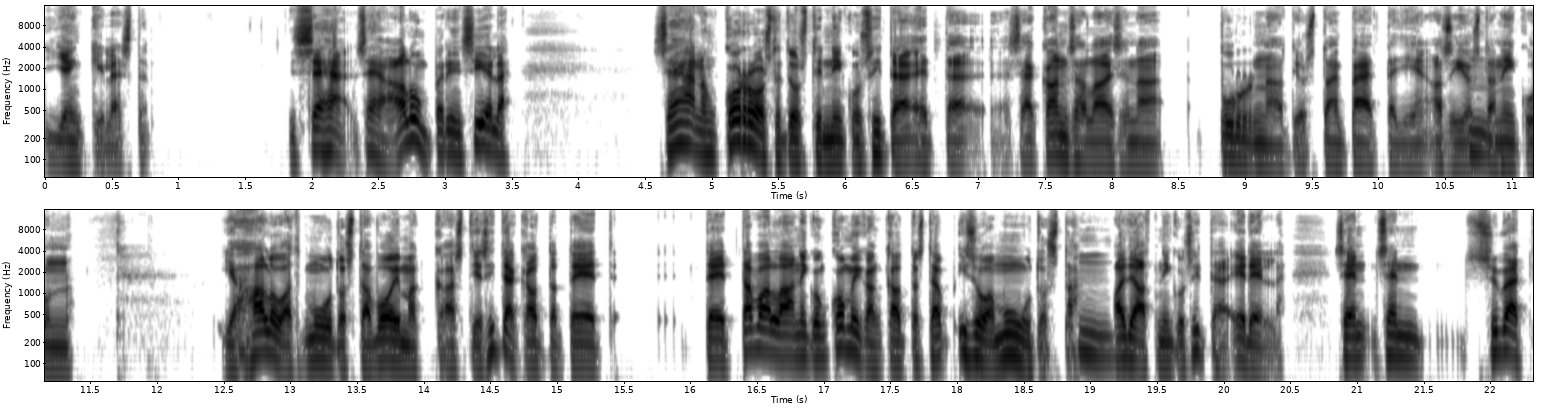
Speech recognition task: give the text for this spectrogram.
Jenkkilästä, niin sehän, sehän alun perin siellä – sehän on korostetusti niin kuin sitä, että sä kansalaisena purnaat jostain päättäjien asioista mm. niin kuin, ja haluat muutosta voimakkaasti ja sitä kautta teet, teet tavallaan niin kuin komikan kautta sitä isoa muutosta, mm. ajat niin kuin sitä edellä. Sen, sen syvät,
